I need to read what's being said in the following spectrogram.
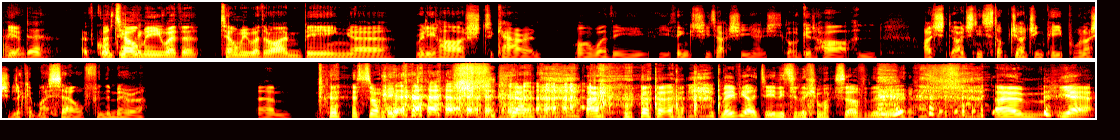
And uh, of course, And tell me whether tell me whether I'm being uh, really harsh to Karen, or whether you, you think she's actually you know, she's got a good heart, and I just I just need to stop judging people, and I should look at myself in the mirror. Um, sorry. Maybe I do need to look at myself in the mirror. Um, yeah,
